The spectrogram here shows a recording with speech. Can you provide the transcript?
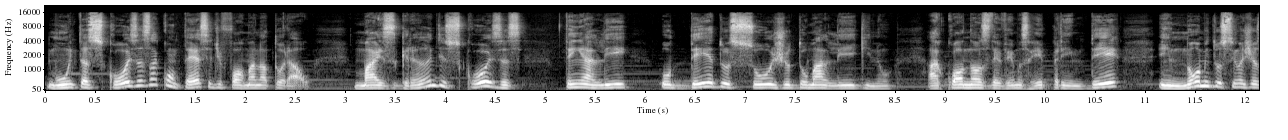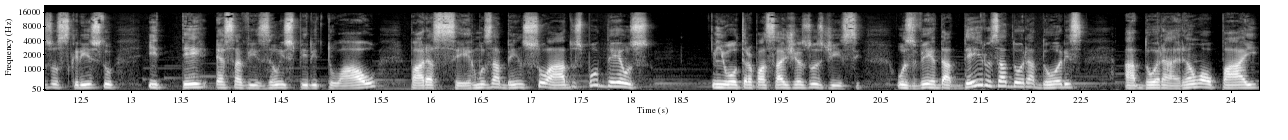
Muitas coisas acontecem de forma natural, mas grandes coisas têm ali o dedo sujo do maligno, a qual nós devemos repreender em nome do Senhor Jesus Cristo e ter essa visão espiritual para sermos abençoados por Deus. Em outra passagem, Jesus disse: Os verdadeiros adoradores adorarão ao Pai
